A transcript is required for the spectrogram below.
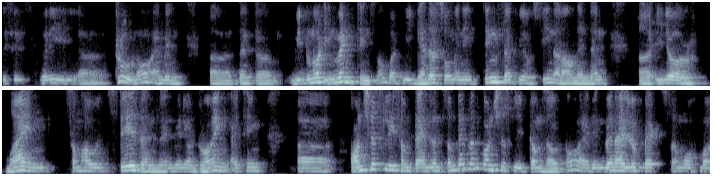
this is very uh, true no? I mean uh, that uh, we do not invent things no? But we gather so many things that we have seen around and then uh, in your mind somehow it stays and then when you're drawing i think uh, consciously sometimes and sometimes unconsciously it comes out no? I mean when i look back some of my,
